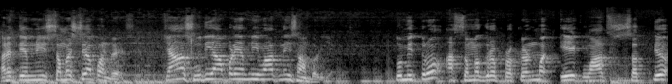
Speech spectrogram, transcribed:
અને તેમની સમસ્યા પણ રહેશે. ક્યાં સુધી આપણે એમની વાત નહીં સાંભળીએ? તો મિત્રો, આ સમગ્ર પ્રકરણમાં એક વાત સત્ય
